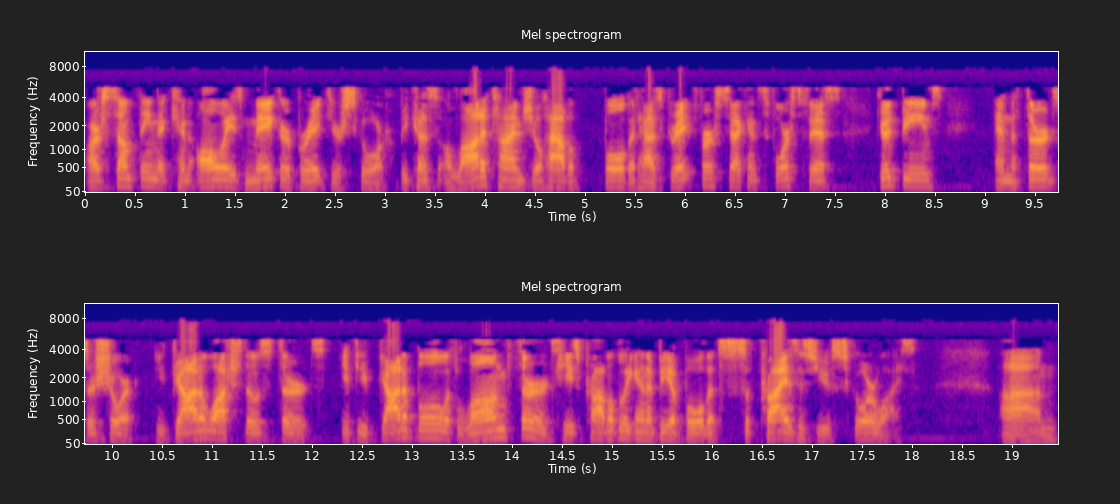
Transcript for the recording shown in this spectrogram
are something that can always make or break your score because a lot of times you'll have a bull that has great first seconds, fourth fifths, good beams, and the thirds are short. You gotta watch those thirds. If you've got a bull with long thirds, he's probably going to be a bull that surprises you score wise. Um,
